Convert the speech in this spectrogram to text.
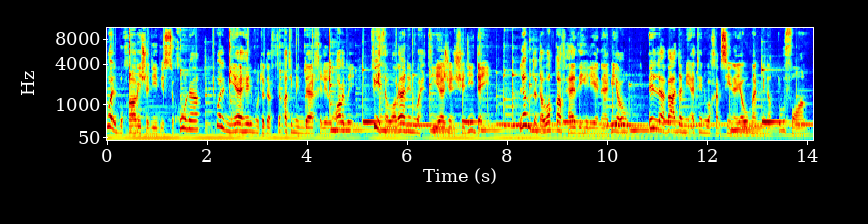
والبخار شديد السخونة والمياه المتدفقة من داخل الأرض في ثوران واحتياج شديدين. لم تتوقف هذه الينابيع إلا بعد 150 يوما من الطوفان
